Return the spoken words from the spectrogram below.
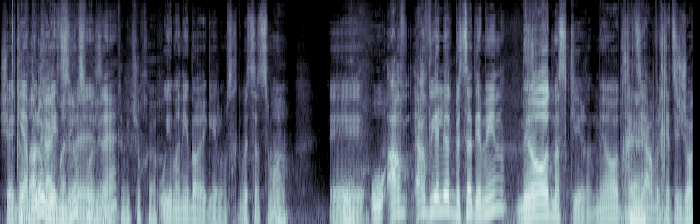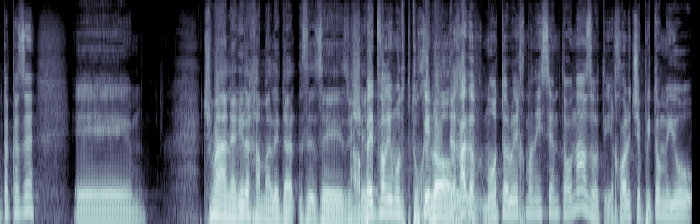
שיגיע אבל הוא בקיץ ימני או שמאלי? וזה. אני תמיד שוכח. הוא ימני ברגל, הוא משחק בצד שמאל. אה. אה, הוא ארווי אליוט בצד ימין, מאוד מזכיר, מאוד, חצי כן. ארווי, חצי ז'וטה כזה. תשמע, אני אגיד לך מה לדעת, זה, זה, זה הרבה דברים עוד פתוחים. לא, דרך אגב, מאוד תלוי איך מאני יסיים את העונה הזאת. יכול להיות שפתאום יהיו,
